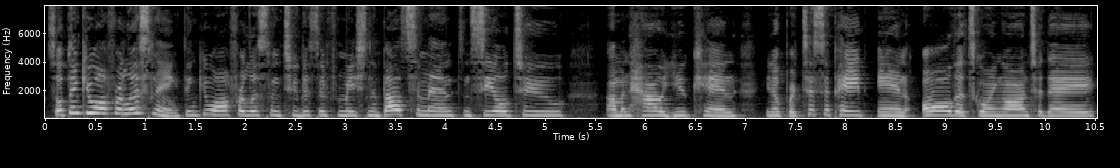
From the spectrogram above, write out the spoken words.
So, thank you all for listening. Thank you all for listening to this information about cement and CO2 um, and how you can, you know, participate in all that's going on today.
